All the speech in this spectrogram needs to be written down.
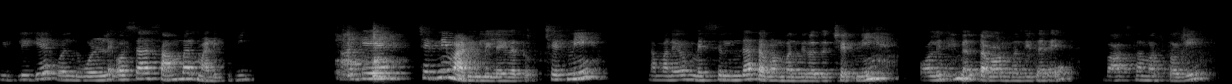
ಇಡ್ಲಿಗೆ ಒಂದು ಒಳ್ಳೆ ಹೊಸ ಸಾಂಬಾರು ಮಾಡಿದ್ದೀನಿ. ಹಾಗೆ ಚಟ್ನಿ ಮಾಡಿರಲಿಲ್ಲ ಇವತ್ತು. ಚಟ್ನಿ ನಮ್ಮ ಮನೆಯವ್ರು ಮೆಸ್ಸಿಲಿಂದ ತಗೊಂಡು ಬಂದಿರೋದು ಚಟ್ನಿ. ಪಾಲಿಥೀನಲ್ಲಿ ತಗೊಂಡು ಬಂದಿದ್ದಾರೆ. ಬಾಕ್ಸ್ನ ಮರ್ತೋಗಿ.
